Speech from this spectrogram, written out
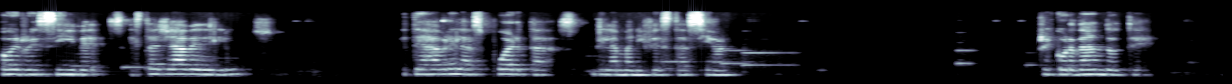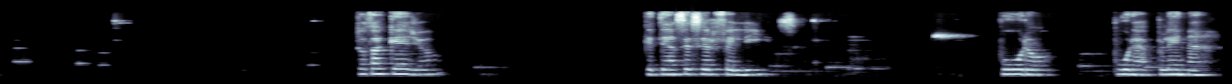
Hoy recibes esta llave de luz que te abre las puertas de la manifestación, recordándote todo aquello que te hace ser feliz, puro, pura, plena.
